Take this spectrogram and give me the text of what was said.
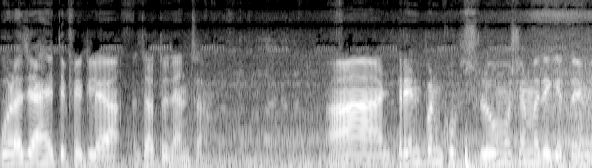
गोळा जे आहे ते फेकल्या जातो त्यांचा. हा आणि ट्रेन पण खूप स्लो मोशनमध्ये घेतोय मी.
